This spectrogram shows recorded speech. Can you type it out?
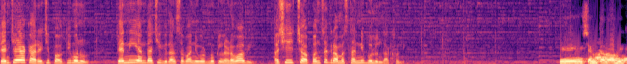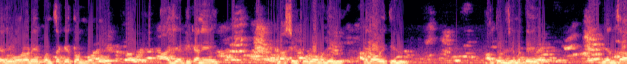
त्यांच्या या कार्याची पावती म्हणून त्यांनी यंदाची विधानसभा निवडणूक लढवावी अशी इच्छा पंचग्रामस्थांनी बोलून दाखवली. मी शंकरराव भिकाजी बोराडे पंचकेतून बोलतो. आज या ठिकाणी नाशिक पूर्वमधील आडगाव येथील अतुलजी मते यांचा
